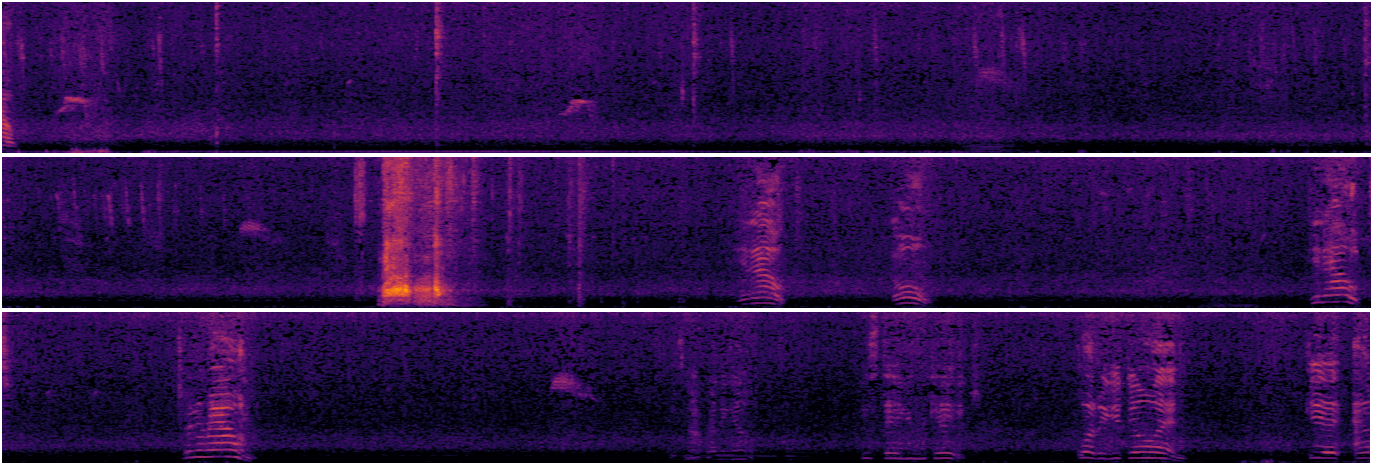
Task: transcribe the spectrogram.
out. Get out. Staying in the cage. What are you doing? Get out.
